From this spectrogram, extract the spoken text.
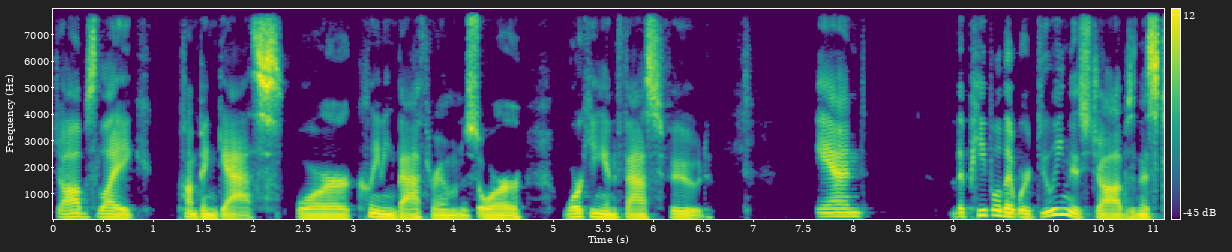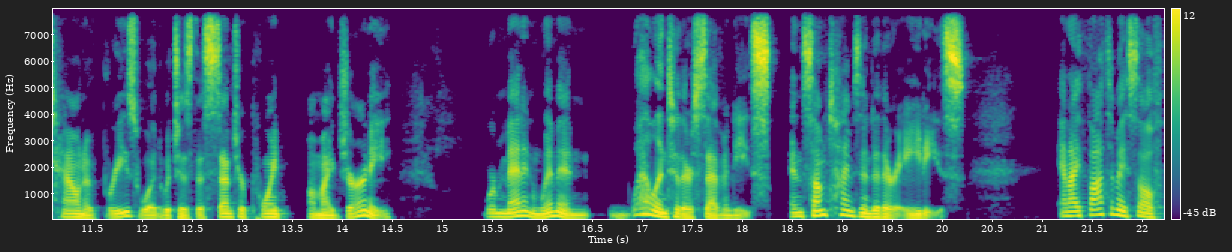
Jobs like pumping gas or cleaning bathrooms or working in fast food. And the people that were doing these jobs in this town of Breezewood, which is the center point on my journey, were men and women well into their 70s and sometimes into their 80s. And I thought to myself,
